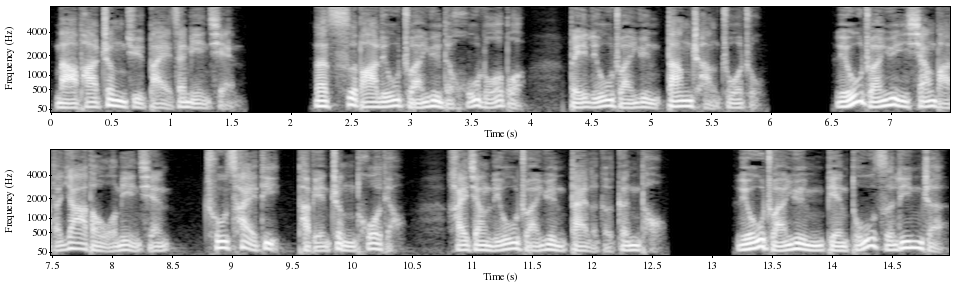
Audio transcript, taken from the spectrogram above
哪怕证据摆在面前。那刺拔刘转运的胡萝卜被刘转运当场捉住，刘转运想把他压到我面前，出菜地，他便挣脱掉，还将刘转运带了个跟头。刘转运便独自拎着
